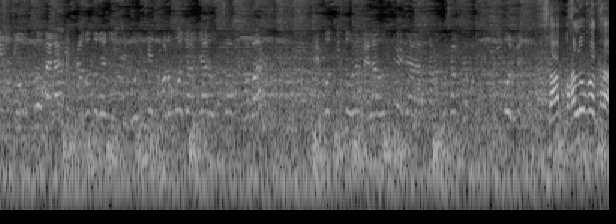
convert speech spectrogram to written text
এই যৌথ স্বাগত জানিয়েছে বলছে, ধর্ম যার যার উৎসব একত্রিত হয়ে মেলা হচ্ছে তারা বলবেন? সব ভালো কথা।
